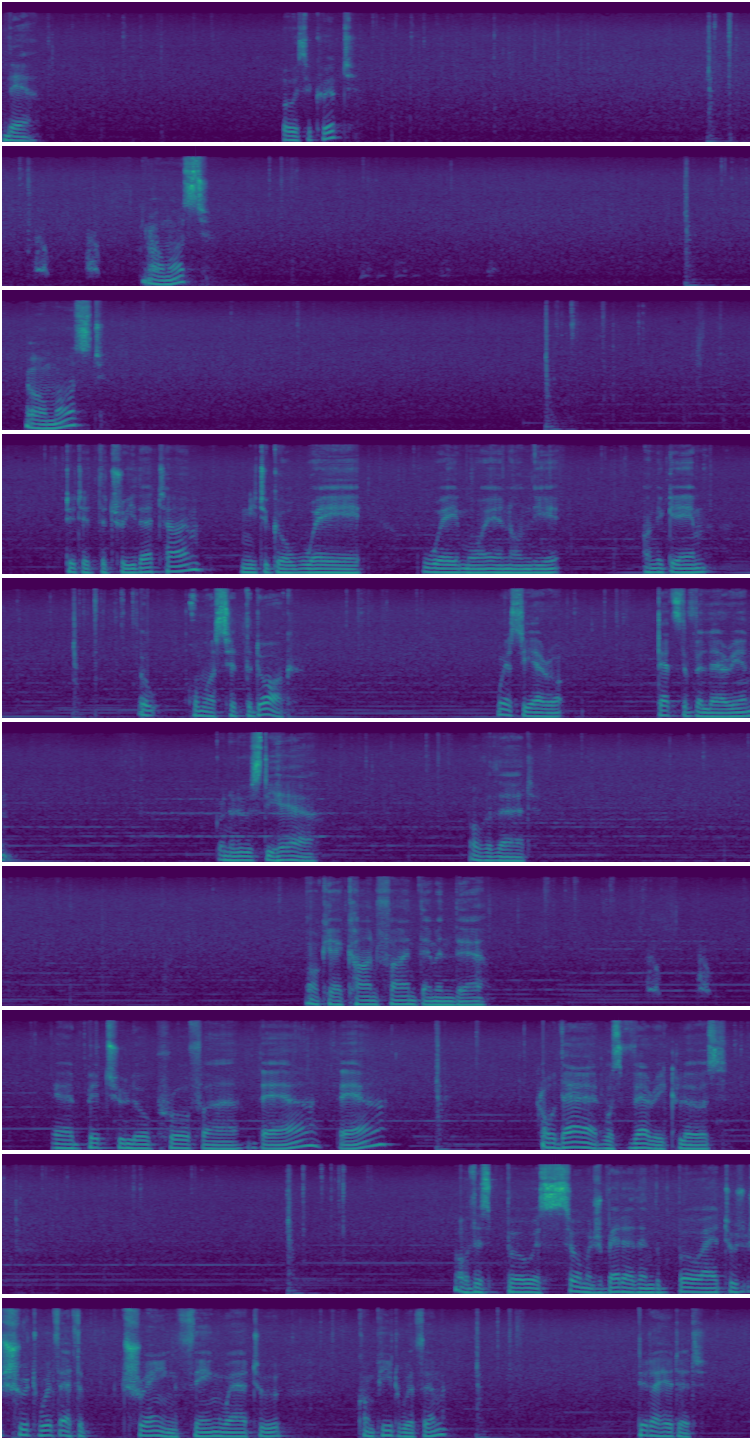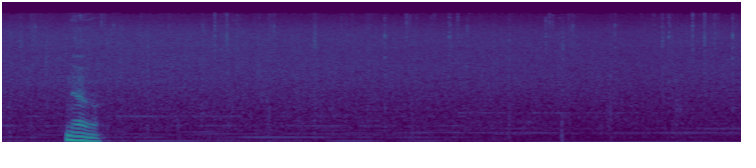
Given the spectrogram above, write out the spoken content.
There. Both equipped. Almost. Almost. Did hit the tree that time. Need to go way, way more in on the, on the game. Oh, almost hit the dog. Where's the arrow? That's the Valerian. Gonna lose the hare over that. Okay, I can't find them in there. They're a bit too low profile. There, there. Oh, that was very close. Oh, this bow is so much better than the bow I had to shoot with at the training thing where I had to compete with them. Did I hit it? No.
